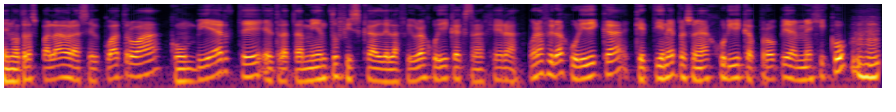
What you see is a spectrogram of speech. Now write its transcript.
en otras palabras, el 4A convierte el tratamiento fiscal de la figura jurídica extranjera, una figura jurídica que tiene personalidad jurídica propia en México, Mm-hmm.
